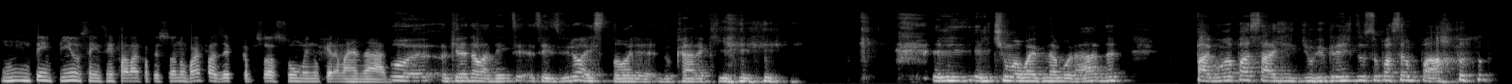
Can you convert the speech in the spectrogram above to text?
um tempinho sem, sem falar com a pessoa, não vai fazer com que a pessoa assuma e não queira mais nada. Pô, eu queria dar uma dentro. Vocês viram a história do cara que ele, ele tinha uma web namorada, pagou uma passagem de um Rio Grande do Sul para São Paulo.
